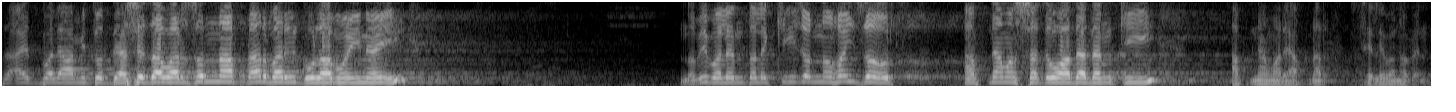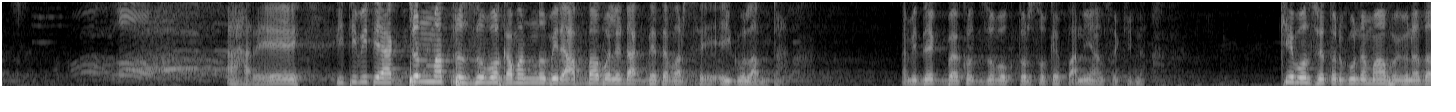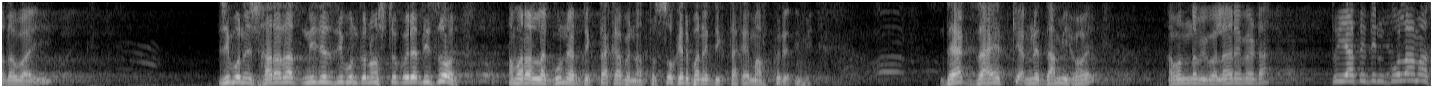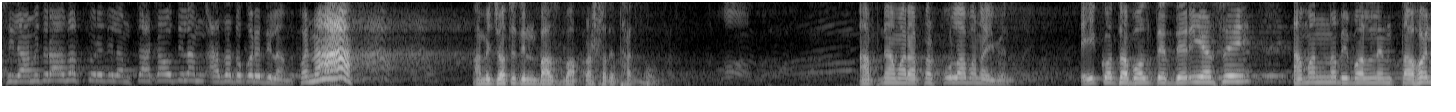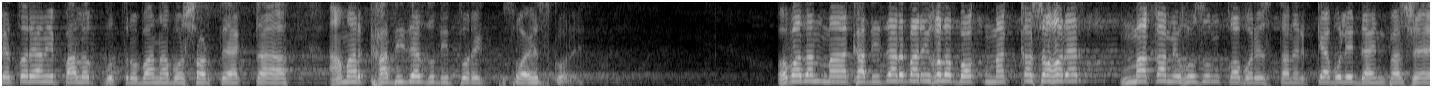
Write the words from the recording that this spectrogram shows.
জায়েদ বলে, আমি তো দেশে যাওয়ার জন্য আপনার বাড়ির গোলাম হই নাই। নবী বলেন, তাহলে কি জন্য হইছ? আপনি আমার সাথে ওয়াদা দেন কি? আপনি আমারে আপনার ছেলে বানাবেন। আরে পৃথিবীতে একজন মাত্র যুবক আমার নবীর আব্বা বলে ডাক দিতে পারছে এই গোলামটা। আমি দেখব এখন যুবক তোর চোখে পানি আছে কিনা। কে বলছে তোর গুণা মাফ হইবে না দাদা ভাই জীবনে সারা রাত নিজের জীবনকে নষ্ট করে দিস আমার আল্লাহ গুণের দিক তাকাবে না, তোর চোখের পানির দিক তাকায় মাফ করে দিবে। দেখ জায়েদ কেমনে দামি হয়। আমার নবী বলে, আরে বেটা, তুই এতদিন গোলাম আসিলে, আমি তোর আজাদ করে দিলাম, টাকাও দিলাম, আজাদও করে দিলাম। কয়, না, আমি যতদিন বাঁচবো আপনার সাথে থাকব। আপনি আমার আপনার পোলা বানাইবেন। এই কথা বলতে দেরি আছে। আমার নবী বললেন, তাহলে তোরে আমি পালক পুত্র বানাবো শর্তে একটা। আমার খাদিজা যদি তোরে চয়েস করে। অবাদান মা খাদিজার বাড়ি হলো বক, মাক্কা শহরের মাকামে হুসুন কবরস্থানের কেবলই ডাইন পাশে।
